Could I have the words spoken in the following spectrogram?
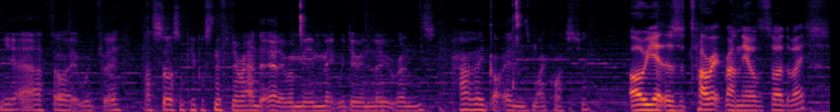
Yeah, I thought it would be. I saw some people sniffing around it earlier when me and Mick were doing loot runs. How they got in is my question. Oh yeah, there's a turret around the other side of the base.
